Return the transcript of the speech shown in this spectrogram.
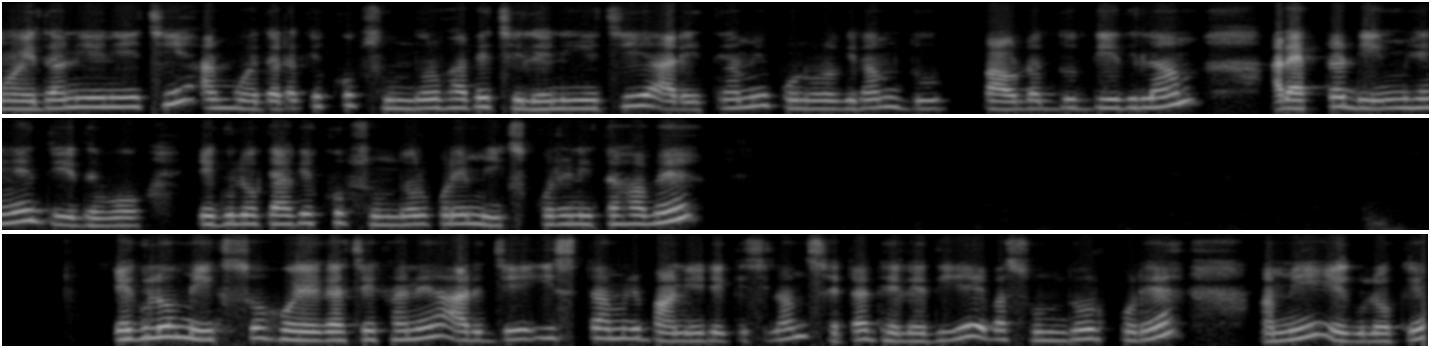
ময়দা নিয়ে নিয়েছি। আর ময়দাটাকে খুব সুন্দরভাবে ছেলে নিয়েছি। আর এতে আমি পনেরো গ্রাম দুধ পাউডার দুধ দিয়ে দিলাম। আর একটা ডিম ভেঙে দিয়ে দেবো। এগুলোকে আগে খুব সুন্দর করে মিক্স করে নিতে হবে। এগুলো মিক্স হয়ে গেছে এখানে। আর যে ইস্টটা আমি বানিয়ে রেখেছিলাম, সেটা ঢেলে দিয়ে এবার সুন্দর করে আমি এগুলোকে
